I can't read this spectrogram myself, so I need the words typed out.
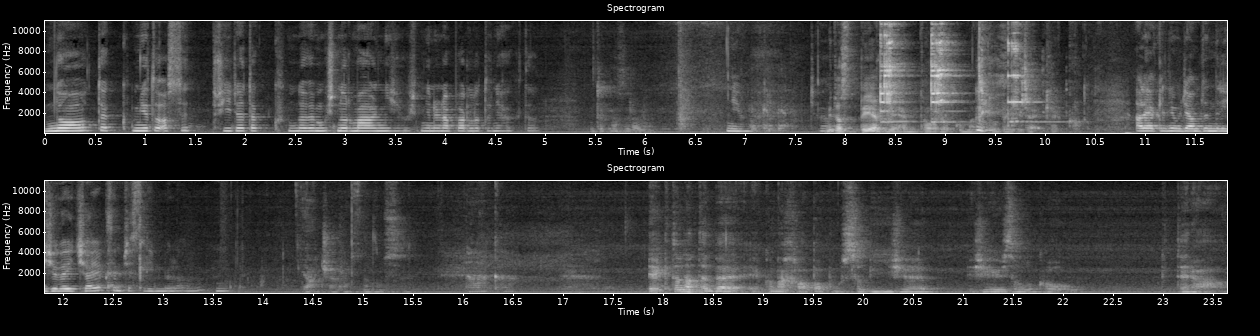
No, tak mně to asi přijde tak, nevím, už normální, že už mě nenapadlo to nějak tak. No, tak na zdraví. Jo. My dost pijeme během toho dokumentu, bych řekl. Jako. Ale já klidně udělám ten rýžový čaj, jak jsem ti slíbila. Hm. Já čaj moc nemusím. Nalákala. Jak to na tebe, jako na chlapa působí, že žiješ s holkou, která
